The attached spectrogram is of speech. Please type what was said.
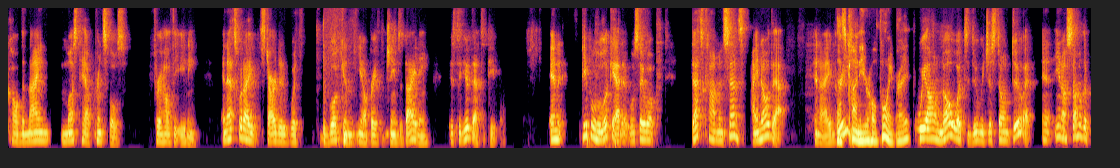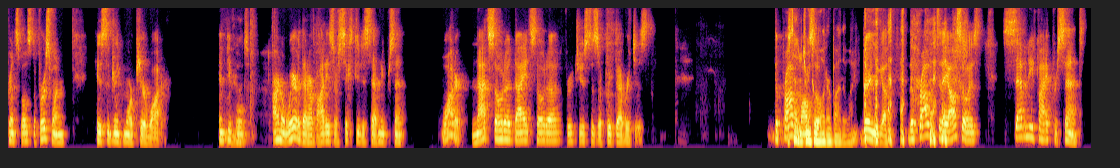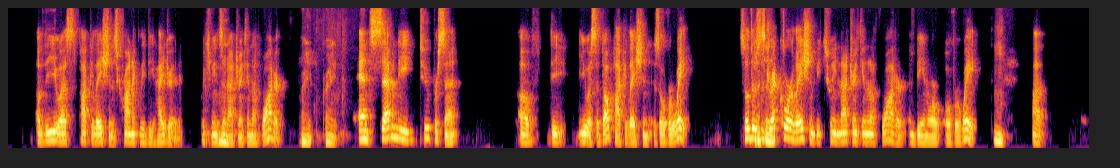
call the nine must have principles for healthy eating. And that's what I started with the book and, you know, Break the Chains of Dieting is to give that to people. And people who look at it will say, well, that's common sense. I know that. And I agree. That's kind of your whole point, right? We all know what to do. We just don't do it. And, you know, some of the principles, the first one is to drink more pure water. And oh, people aren't aware that our bodies are 60 to 70% water, not soda, diet soda, fruit juices, or fruit beverages. The problem also, drink water, by the way. there you go. the problem today also is 75% of the US population is chronically dehydrated, which means mm-hmm. they're not drinking enough water. Right, right. And 72% of the US adult population is overweight. So there's That's a direct correlation between not drinking enough water and being or, overweight. Mm. Uh,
